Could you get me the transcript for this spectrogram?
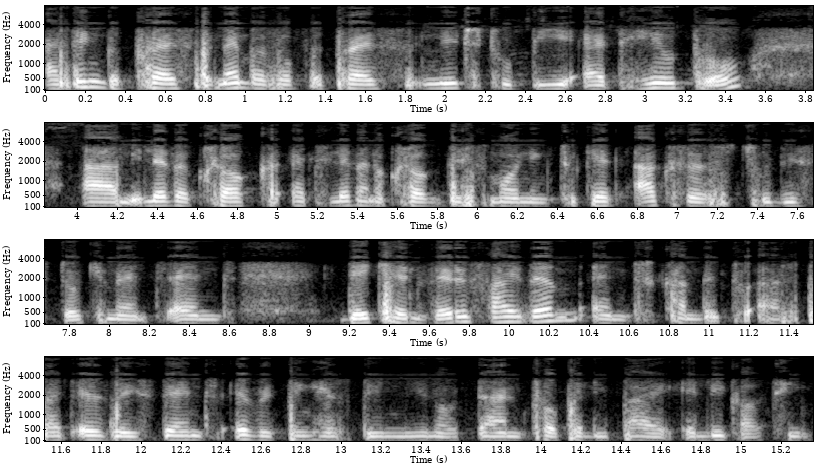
I think the press, the members of the press, need to be at Hillbrow um, 11 o'clock at 11 o'clock this morning to get access to this document and they can verify them and come back to us. But as they stand, everything has been, you know, done properly by a legal team.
